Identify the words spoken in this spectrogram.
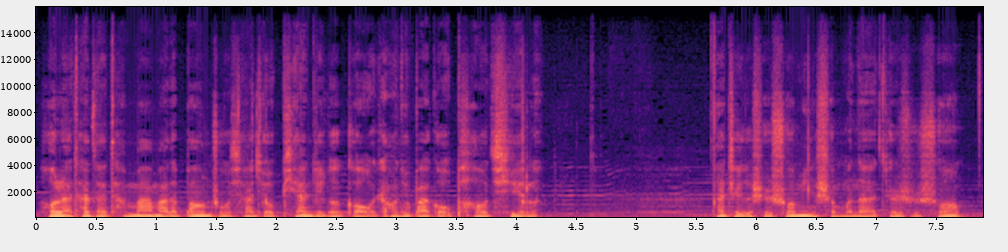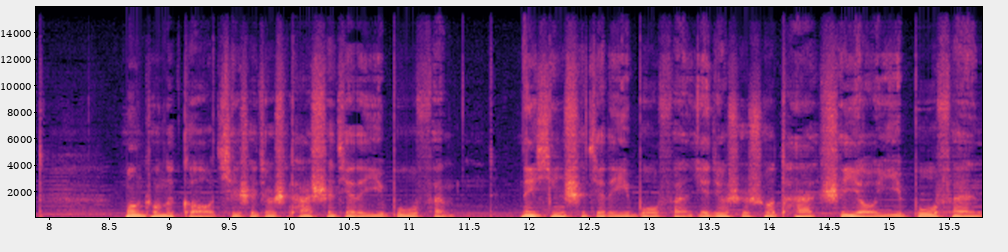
后来他在他妈妈的帮助下就骗这个狗，然后就把狗抛弃了。那这个是说明什么呢？就是说，梦中的狗其实就是他世界的一部分。内心世界的一部分，也就是说，它是有一部分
